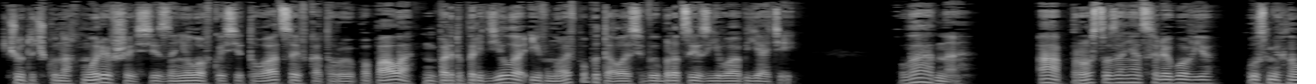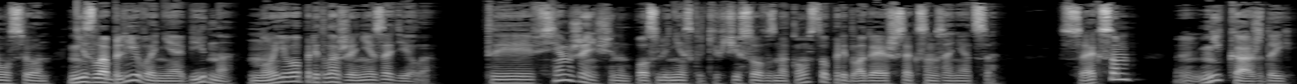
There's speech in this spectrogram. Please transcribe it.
Чуточку нахмурившись из-за неловкой ситуации, в которую попала, предупредила и вновь попыталась выбраться из его объятий. «Ладно. А, просто заняться любовью?» — усмехнулся он. Не злобливо, не обидно, но его предложение задело. Ты всем женщинам после нескольких часов знакомства предлагаешь сексом заняться? Сексом? Не каждый,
